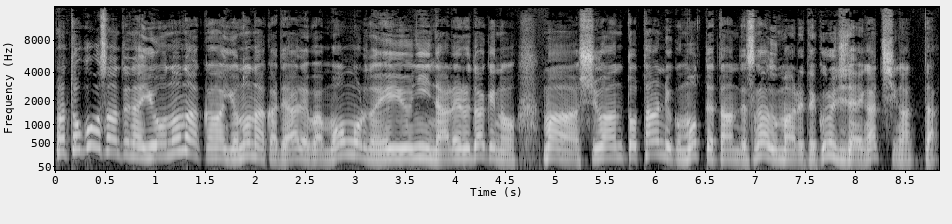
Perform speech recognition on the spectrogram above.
まあ、徳王さんというのは世の中が世の中であれば、モンゴルの英雄になれるだけの、まあ、手腕と胆力持ってたんですが、生まれてくる時代が違った。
